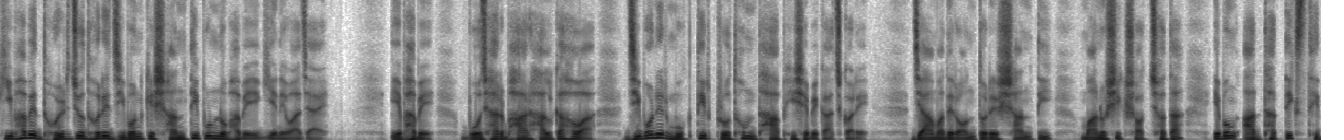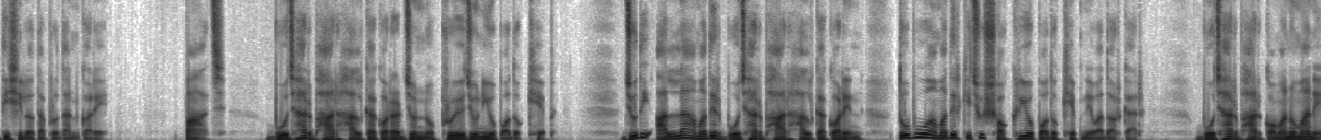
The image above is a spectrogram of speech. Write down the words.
কীভাবে ধৈর্য ধরে জীবনকে শান্তিপূর্ণভাবে এগিয়ে নেওয়া যায়। এভাবে বোঝার ভার হালকা হওয়া জীবনের মুক্তির প্রথম ধাপ হিসেবে কাজ করে, যা আমাদের অন্তরের শান্তি, মানসিক স্বচ্ছতা এবং আধ্যাত্মিক স্থিতিশীলতা প্রদান করে। পাঁচ, বোঝার ভার হালকা করার জন্য প্রয়োজনীয় পদক্ষেপ। যদি আল্লাহ আমাদের বোঝার ভার হালকা করেন, তবুও আমাদের কিছু সক্রিয় পদক্ষেপ নেওয়া দরকার। বোঝার ভার কমানো মানে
